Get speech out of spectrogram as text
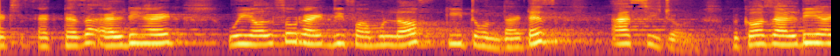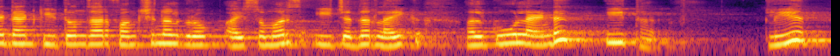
it's act as aldehyde we also write the formula of ketone that is acetone because aldehyde and ketone are functional group isomers each other like alcohol and ether clear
